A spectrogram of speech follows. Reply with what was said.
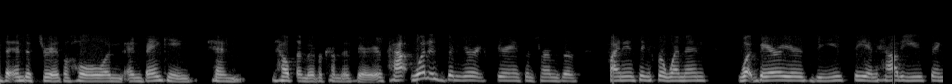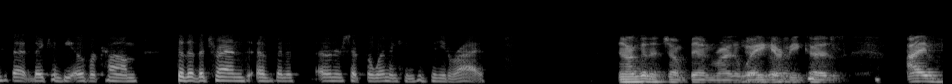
the industry as a whole and, and banking can help them overcome those barriers. How, what has been your experience in terms of financing for women? What barriers do you see, and how do you think that they can be overcome so that the trend of business ownership for women can continue to rise? Now, I'm going to jump in right away go here because I've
